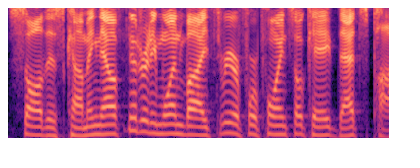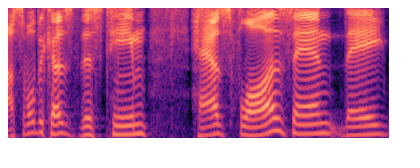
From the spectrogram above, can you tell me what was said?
saw this coming. Now, if Notre Dame won by three or four points, okay, that's possible because this team has flaws and they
